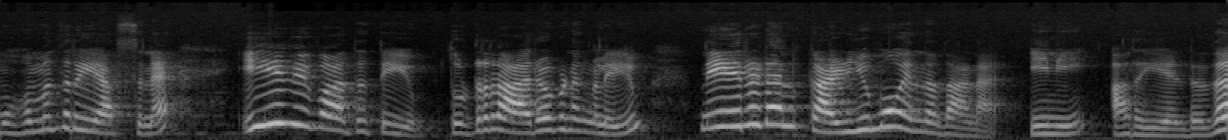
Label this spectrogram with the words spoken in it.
മുഹമ്മദ് റിയാസിന് ഈ വിവാദത്തെയും തുടർ ആരോപണങ്ങളെയും നേരിടാൻ കഴിയുമോ എന്നതാണ് ഇനി അറിയേണ്ടത്.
